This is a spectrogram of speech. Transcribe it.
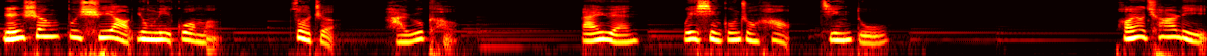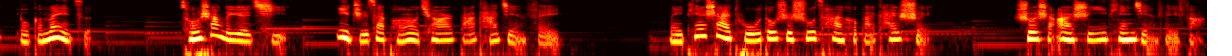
人生不需要用力过猛，作者哈入口来源。微信公众号“精读”。朋友圈里有个妹子，从上个月起一直在朋友圈打卡减肥，每天晒图都是蔬菜和白开水，说是二十一天减肥法。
